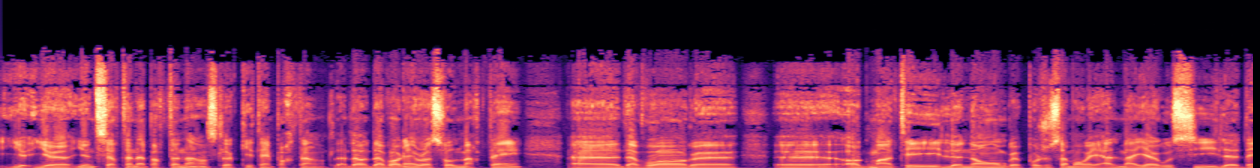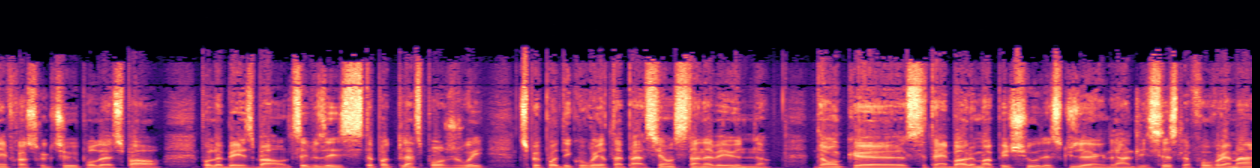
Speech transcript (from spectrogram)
il y, y y a une certaine appartenance là qui est importante. D'avoir un Russell Martin, euh, d'avoir euh, euh, augmenté le nombre, pas juste à Montréal, mais ailleurs aussi, d'infrastructures pour le sport, pour le baseball. Tu sais, si t'as pas de place pour jouer, tu peux pas découvrir ta passion si t'en avais une. Là. Donc, euh, c'est un bottom-up issue, excusez l'anglicisme. Il faut vraiment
